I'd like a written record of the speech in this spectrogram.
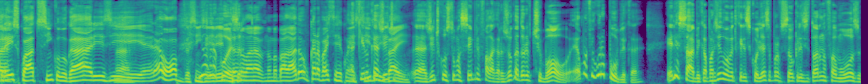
São três, quatro, cinco lugares e É. era óbvio, assim. E outra ele coisa- estando lá na- numa balada, o cara vai ser É reconhecido Aquilo que a e gente, vai... é, a gente costuma sempre falar, cara, o jogador de futebol é uma figura pública. Ele sabe que a partir do momento que ele escolher essa profissão, que ele se torna famoso,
